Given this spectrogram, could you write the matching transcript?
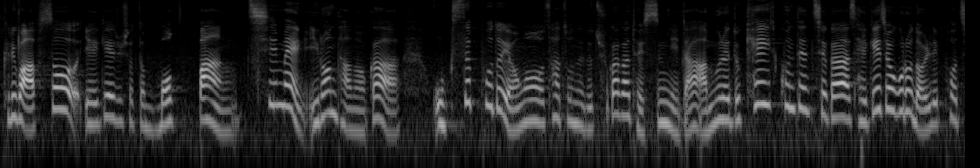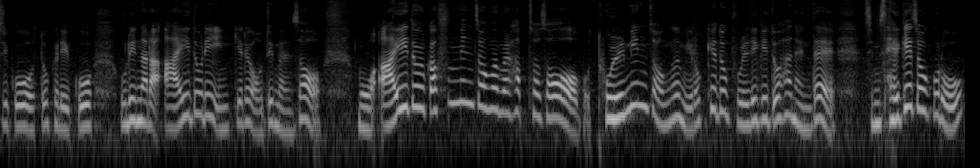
그리고 앞서 얘기해 주셨던 먹방, 치맥 이런 단어가 옥스포드 영어 사전에도 추가가 됐습니다. 아무래도 K 콘텐츠가 세계적으로 널리 퍼지고 또 그리고 우리나라 아이돌이 인기를 얻으면서 뭐 아이돌과 훈민정음을 합쳐서 뭐 돌민정음 이렇게도 불리기도 하는데 지금 세계적으로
